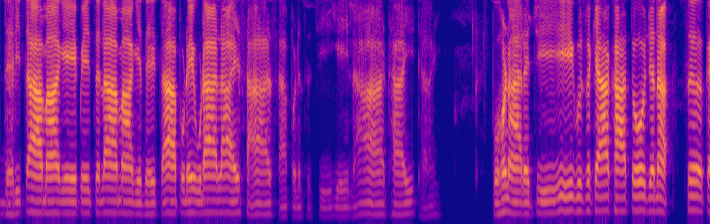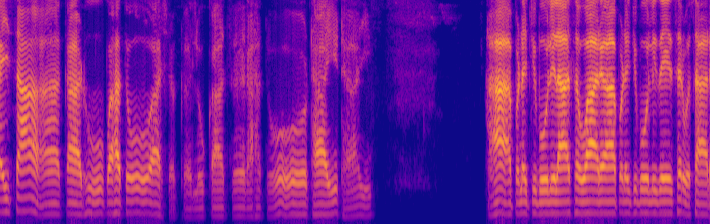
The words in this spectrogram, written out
धरिता मागे पेचला मागे धरिता पुढे उडाला ऐसा सापडतची गेला ठाई ठाई। पोहणारची गुसक्या खातो जना? स कैसा काढू पाहतो आशक लोकाच राहतो ठाई ठाई. आपणची बोलीला सवार आपणची बोली दे सर्वसार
